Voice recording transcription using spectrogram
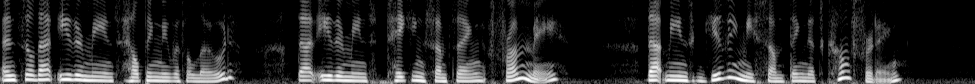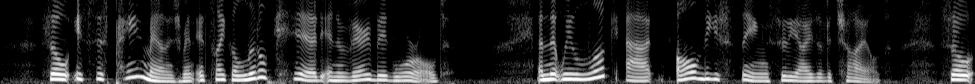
And so that either means helping me with a load, that either means taking something from me, that means giving me something that's comforting. So it's this pain management. It's like a little kid in a very big world. And that we look at all these things through the eyes of a child. So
